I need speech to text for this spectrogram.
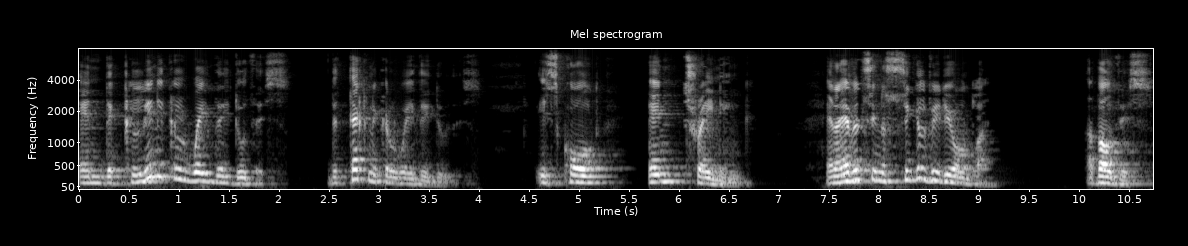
And the clinical way they do this, the technical way they do this, is called entraining. And I haven't seen a single video online about this.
